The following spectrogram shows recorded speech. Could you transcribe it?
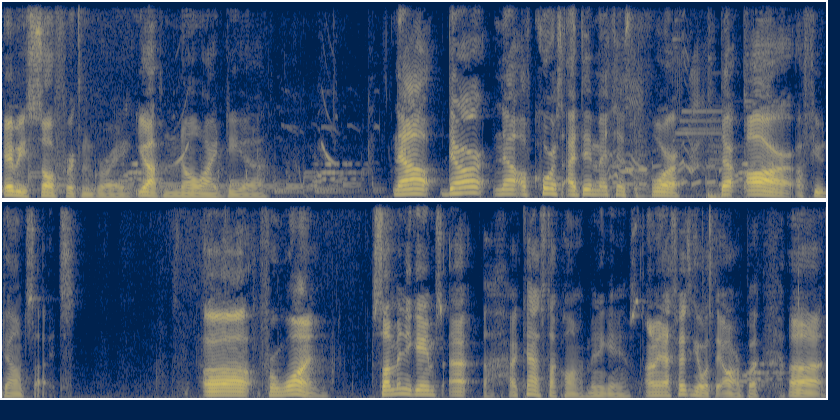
It'd be so freaking great. You have no idea. Now, there are... Now, of course, I did mention this before. There are a few downsides. Uh, for one, some mini games. Uh, I gotta stop calling them mini games. I mean, that's basically what they are. But uh,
